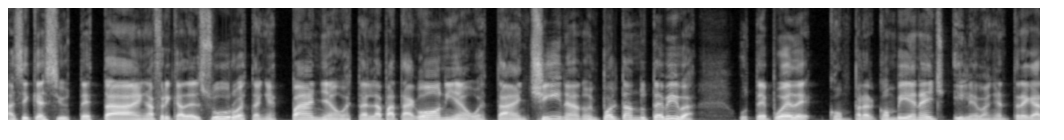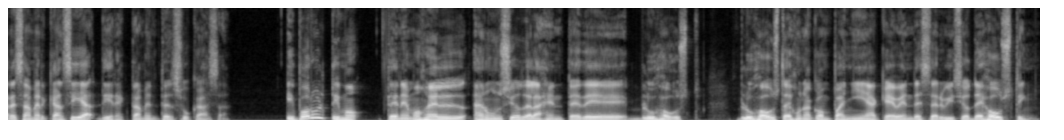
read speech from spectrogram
Así que si usted está en África del Sur o está en España o está en la Patagonia o está en China, no importa donde usted viva, usted puede comprar con BH y le van a entregar esa mercancía directamente en su casa. Y por último, tenemos el anuncio de la gente de Bluehost. Bluehost es una compañía que vende servicios de hosting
